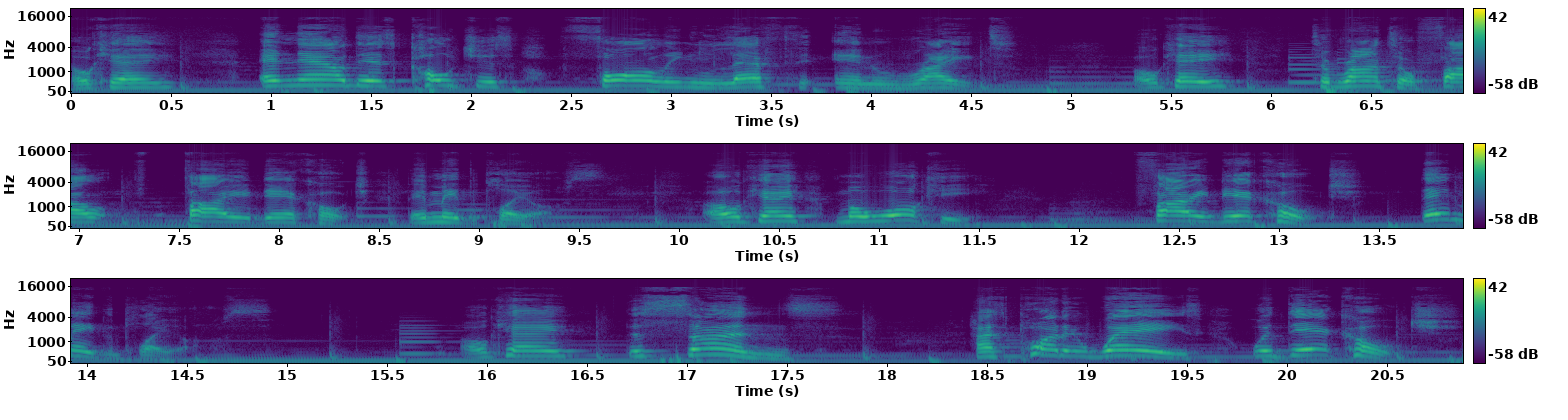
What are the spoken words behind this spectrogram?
Okay? And now there's coaches falling left and right. Okay? Toronto fired their coach. They made the playoffs. Okay? Milwaukee fired their coach. They made the playoffs. Okay? The Suns has parted ways with their coach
